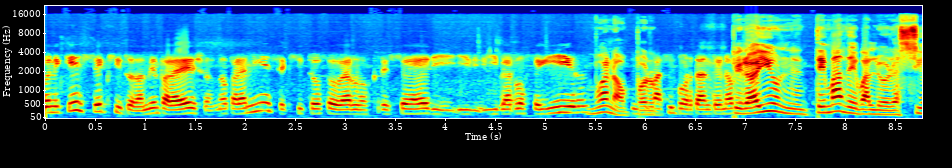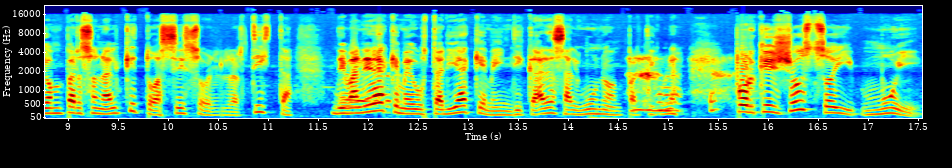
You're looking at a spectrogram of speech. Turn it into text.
bueno, y qué es éxito también para ellos, ¿no? Para mí es exitoso verlos crecer y, verlos seguir. Bueno, por, más importante, ¿no? Pero hay un tema de valoración personal que tú haces sobre el artista, de manera que me gustaría que me indicaras alguno en particular, porque yo soy muy,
